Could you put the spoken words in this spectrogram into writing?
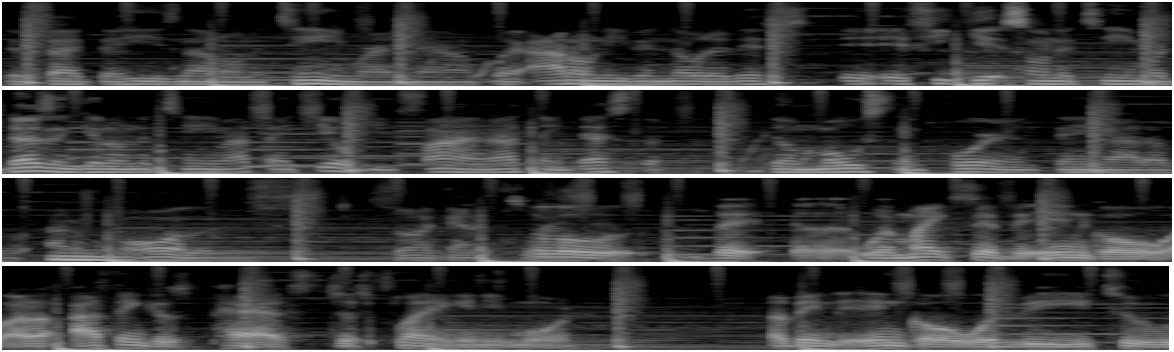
the fact that he's not on the team right now. But I don't even know that if if he gets on the team or doesn't get on the team, I think he'll be fine. I think that's the the most important thing out of out of all of this. So I got a question. So the, uh, when Mike said the end goal, I, I think it's past just playing anymore. I think the end goal would be to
